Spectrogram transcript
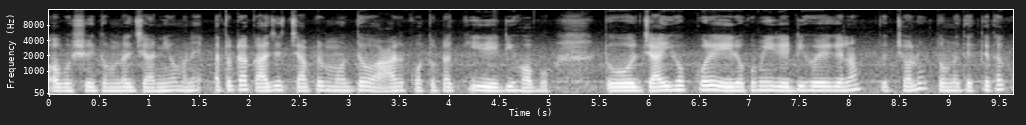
অবশ্যই তোমরা জানিও। মানে এতটা কাজের চাপের মধ্যেও আর কতটা কি রেডি হব। তো যাই হোক করে এইরকমই রেডি হয়ে গেলাম। তো চলো তোমরা দেখতে থাকো।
